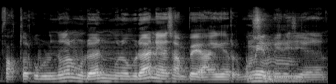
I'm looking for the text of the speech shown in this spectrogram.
faktor keberuntungan mudahan mudah-mudahan ya sampai akhir musim ini sih ya kan.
